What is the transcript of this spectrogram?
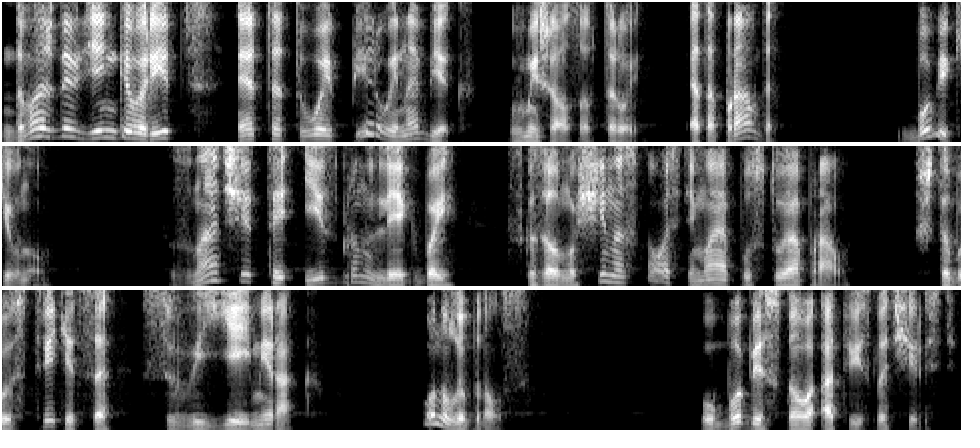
«Дважды в день, говорит, это твой первый набег», – вмешался второй. «Это правда?» Бобби кивнул. «Значит, ты избран Легбой», – сказал мужчина, снова снимая пустую оправу, «чтобы встретиться с Вьей Мирак». Он улыбнулся. У Бобби снова отвисла челюсть.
